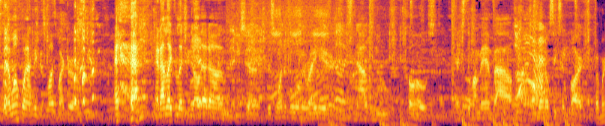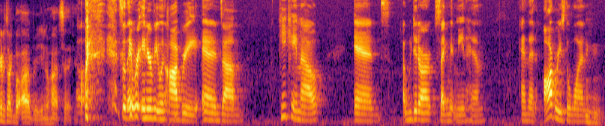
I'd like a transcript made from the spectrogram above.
but at one point I think this was my girl. and I'd like to let you know that um, Keshia, this wonderful woman right here, is now the new co-host next to my man Bow on 106 & Park. We're gonna talk about Aubrey in a hot second. so they were interviewing Aubrey, and um, he came out, and we did our segment, me and him, and then Aubrey's the one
